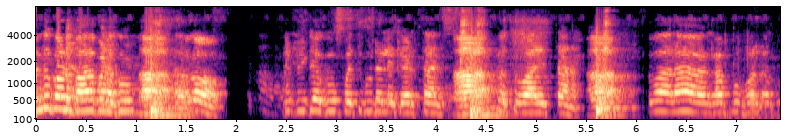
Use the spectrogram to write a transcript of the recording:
ఎందుకోండి బాధపడకు? నీ బిడ్డకు పచ్చి గుడ్డలు ఎడతాను తువాలిస్తాను తువాల కప్పు పొల్లకు.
